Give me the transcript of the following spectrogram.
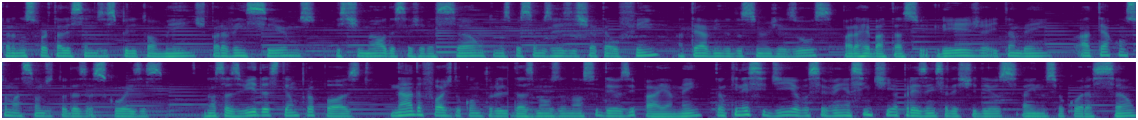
para nos fortalecermos espiritualmente, para vencermos este mal dessa geração, que nós possamos resistir até o fim, até a vinda do Senhor Jesus, para arrebatar sua igreja e também até a consumação de todas as coisas. Nossas vidas têm um propósito, Nada foge do controle das mãos do nosso Deus e Pai. Amém? Então que nesse dia você venha sentir a presença deste Deus aí no seu coração,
